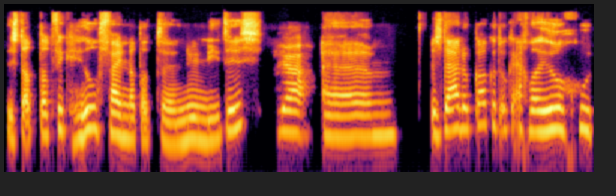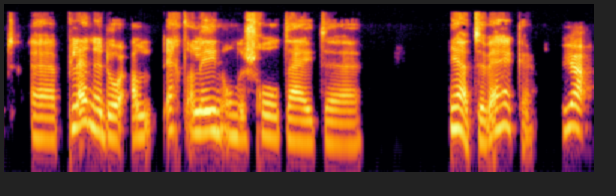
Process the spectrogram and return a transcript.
Dus dat, dat vind ik heel fijn dat dat uh, nu niet is. Ja. Um, dus daardoor kan ik het ook echt wel heel goed uh, plannen door al, echt alleen onder schooltijd uh, ja, te werken. Ja,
